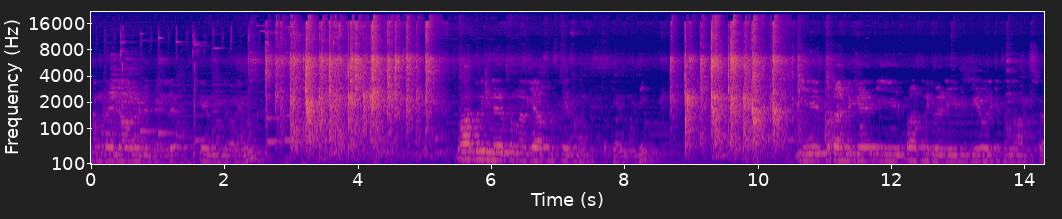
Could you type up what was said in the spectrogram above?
നമ്മുടെ എല്ലാവരുടെയും പേരിൽ പ്രത്യേകം നന്ദി പറയുന്നു. പ്രാർത്ഥനയ്ക്ക് നേതൃത്വം നൽകിയ സിസ്റ്റേഴ്സിനും പ്രത്യേകം നന്ദി. ഈ കൂട്ടായ്മയ്ക്ക് ഈ പ്രാർത്ഥനയ്ക്ക് വേണ്ടി വീട് ഒരുക്കി തന്ന മിസ്റ്റർ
